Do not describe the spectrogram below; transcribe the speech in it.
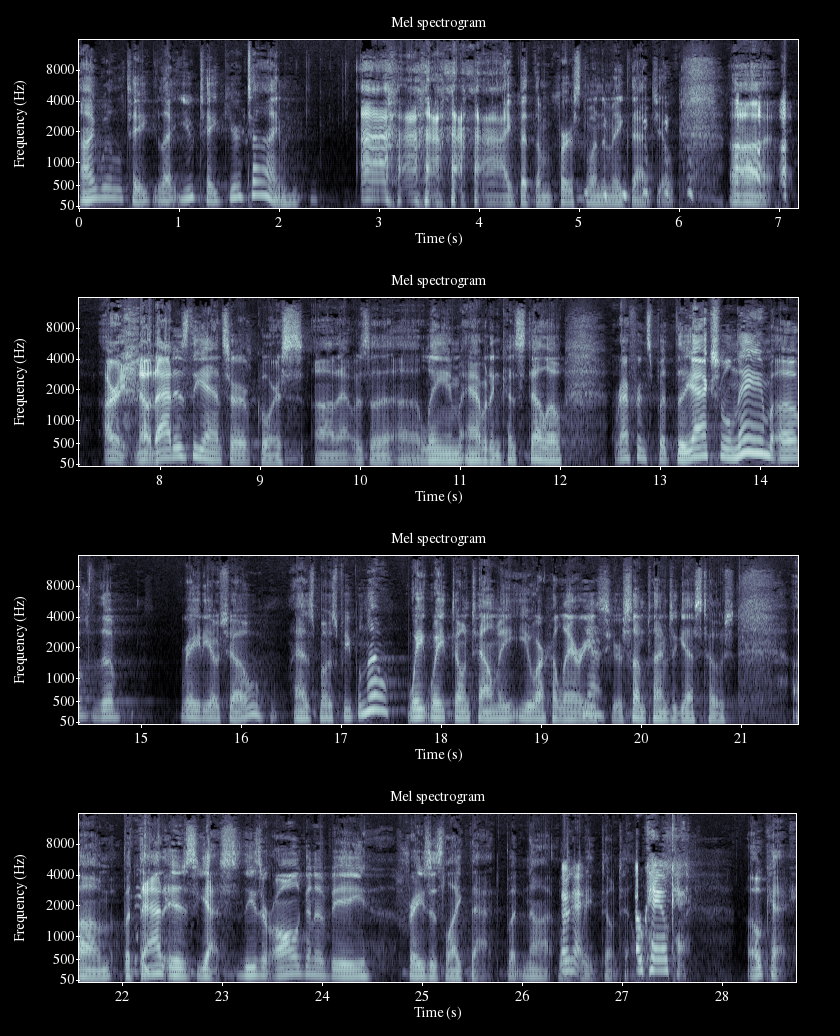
I will take let you take your time. I bet the first one to make that joke. Uh, all right, no, that is the answer, of course. Uh, that was a, a lame Abbott and Costello reference, but the actual name of the radio show, as most people know, wait, wait, don't tell me. You are hilarious. Yeah. You're sometimes a guest host. Um, but that is yes, these are all going to be phrases like that, but not wait, Okay. wait, don't tell me. Okay, okay. Okay.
